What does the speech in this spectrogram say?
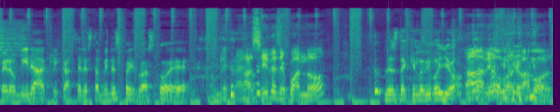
Pero mira, que Cáceres también es País Vasco, ¿eh? Hombre, claro. ¿Así? ¿Desde cuándo? Desde que lo digo yo. Ah, digo, porque vamos.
